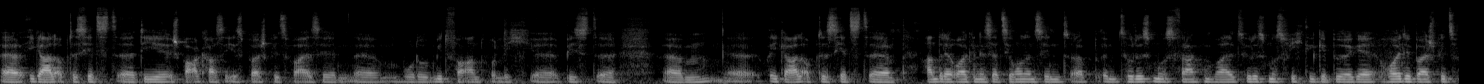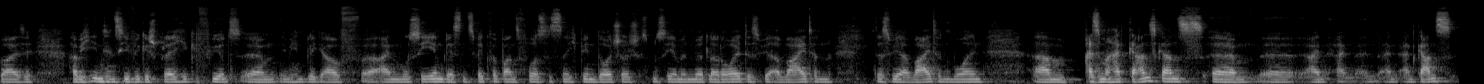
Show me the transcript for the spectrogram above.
Äh, egal, ob das jetzt äh, die Sparkasse ist beispielsweise, äh, wo du mitverantwortlich äh, bist, äh, ähm, egal, ob das jetzt andere Organisationen sind, im Tourismus Frankenwald, Tourismus Fichtelgebirge. Heute beispielsweise habe ich intensive Gespräche geführt ähm, im Hinblick auf ein Museum, dessen Zweckverbandsvorsitzender ich bin, Deutsch-Deutsches Museum in Mörtlerreuth, das wir erweitern, das wir erweitern wollen. Ähm, also man hat ganz, ganz ähm, äh, ein, ein, ein, ein, ganz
